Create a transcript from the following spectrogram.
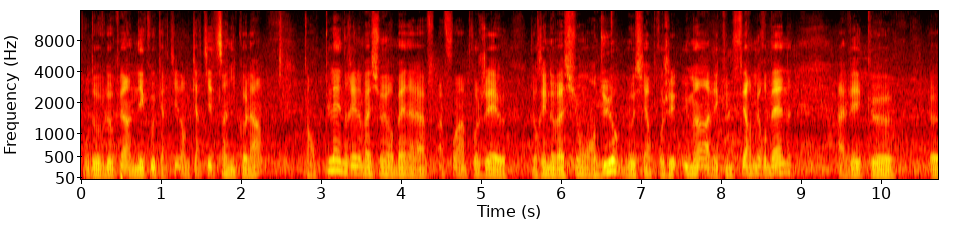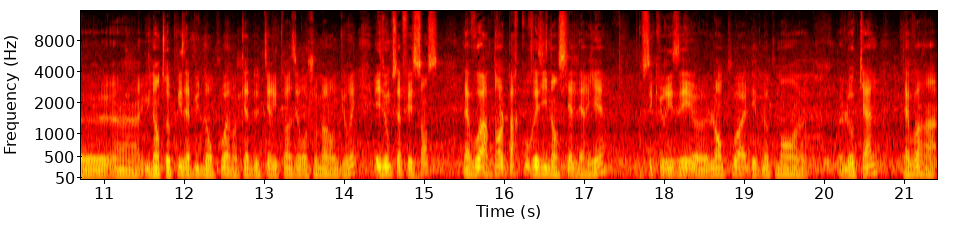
pour développer un écoquartier dans le quartier de Saint-Nicolas en pleine rénovation urbaine, à la fois un projet euh, de rénovation en dur, mais aussi un projet humain avec une ferme urbaine, avec euh, euh, une entreprise à but d'emploi dans le cadre de territoire zéro chômeur longue durée. Et donc ça fait sens d'avoir dans le parcours résidentiel derrière, pour sécuriser l'emploi et le développement local, d'avoir un,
